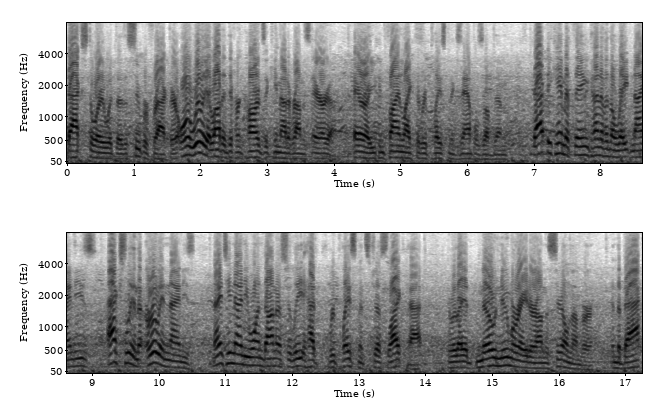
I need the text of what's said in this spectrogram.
backstory with the, the Superfractor, or really a lot of different cards that came out around this era. Era, you can find like the replacement examples of them. That became a thing kind of in the late 90s. Actually, in the early 90s, 1991 Donruss Elite had replacements just like that, where they had no numerator on the serial number in the back.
